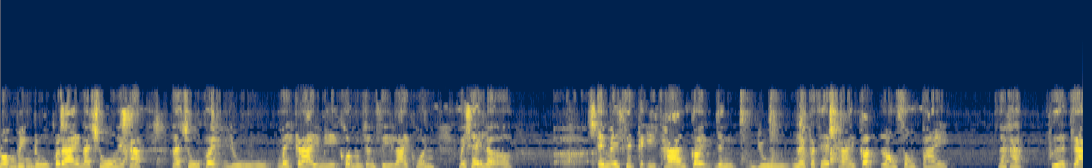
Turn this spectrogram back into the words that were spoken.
ร่วมวิ่งดูก็ได้นะชูไงคะนะชูก็อยู่ไม่ไกลมีคนของจันสีหลายคนไม่ใช่เหรอเอ็มไอซิดกับอีธานก็ยังอยู่ในประเทศไทยก็ลองส่งไปนะคะเผื่อจะ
